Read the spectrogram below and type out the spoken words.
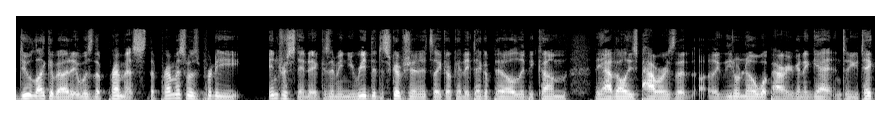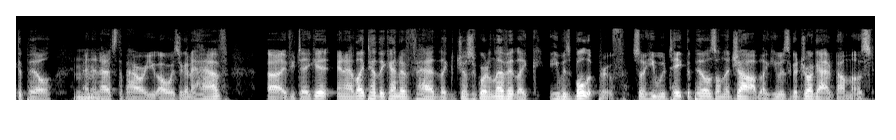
do like about it, was the premise. The premise was pretty interesting because I mean, you read the description, it's like okay, they take a pill, they become, they have all these powers that like you don't know what power you're gonna get until you take the pill, and then Mhm. that's the power you always are gonna have. Uh, if you take it, and I liked how they kind of had like Joseph Gordon-Levitt, like he was bulletproof, so he would take the pills on the job, like he was like a drug addict almost.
